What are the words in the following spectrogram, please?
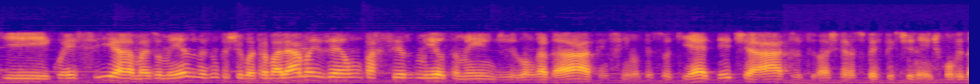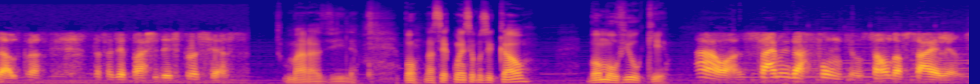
que conhecia mais ou menos, mas nunca chegou a trabalhar, mas é um parceiro meu também de longa data, enfim, uma pessoa que é de teatro, que eu acho que era super pertinente convidá-lo para fazer parte desse processo. Maravilha. Bom, na sequência musical, vamos ouvir o quê? Ah, ó, Simon Garfunkel, Sound of Silence.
